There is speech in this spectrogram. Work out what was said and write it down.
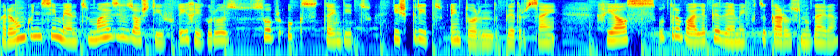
para um conhecimento mais exaustivo e rigoroso sobre o que se tem dito e escrito em torno de Pedro Sem, realce o trabalho académico de Carlos Nogueira.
